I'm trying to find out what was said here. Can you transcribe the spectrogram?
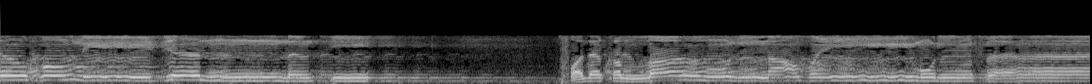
وادخلي جنتي. صدق الله العظيم الفاتحة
